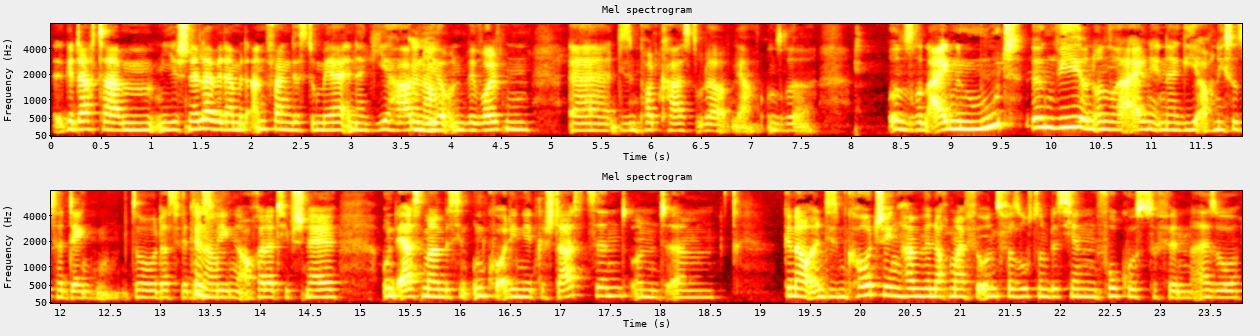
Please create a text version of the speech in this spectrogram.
gedacht haben, je schneller wir damit anfangen, desto mehr Energie haben genau. wir. Und wir wollten äh, diesen Podcast oder ja, unsere, unseren eigenen Mut irgendwie und unsere eigene Energie auch nicht so zerdenken. So dass wir genau. deswegen auch relativ schnell und erstmal ein bisschen unkoordiniert gestartet sind und ähm, Genau, in diesem Coaching haben wir nochmal für uns versucht, so ein bisschen Fokus zu finden. Also,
